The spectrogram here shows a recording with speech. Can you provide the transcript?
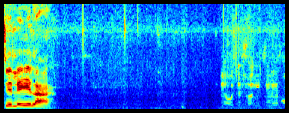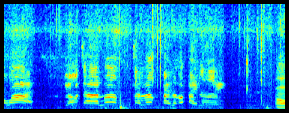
เจเล่ล่ะ เดี๋ยวจะชวนอีกทีเลยเพราะว่า เดี๋ยวจะเริ่มจะเริ่มไปแล้วก็ไปเลยอ๋อ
